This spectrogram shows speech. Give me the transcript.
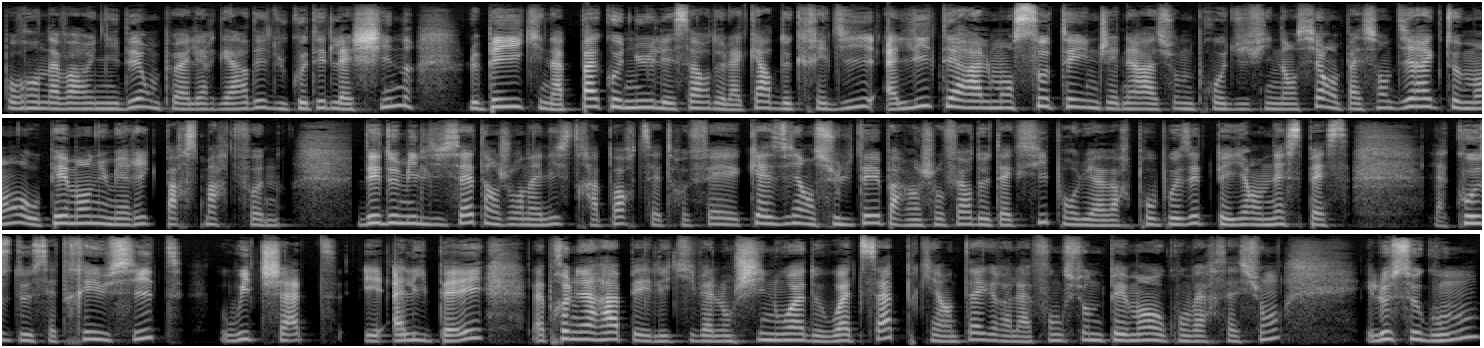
Pour en avoir une idée, on peut aller regarder du côté de la Chine. Le pays qui n'a pas connu l'essor de la carte de crédit a littéralement sauté une génération de produits financiers en passant directement au paiement numérique par smartphone. Dès 2017, un journaliste rapporte s'être fait quasi insulter par un chauffeur de taxi pour lui avoir proposé de payer en espèces. La cause de cette réussite, WeChat et Alipay. La première app est l'équivalent chinois de WhatsApp qui intègre la fonction de paiement aux conversations. Et le second,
